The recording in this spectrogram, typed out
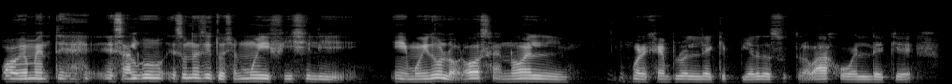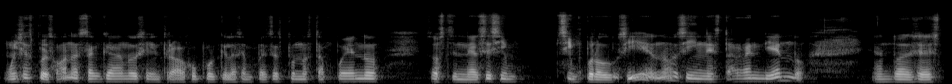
obviamente es algo, es una situación muy difícil y, y muy dolorosa, ¿no? El, por ejemplo, el de que pierda su trabajo, el de que muchas personas están quedando sin trabajo porque las empresas pues no están pudiendo sostenerse sin, sin producir, ¿no? Sin estar vendiendo. Entonces,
